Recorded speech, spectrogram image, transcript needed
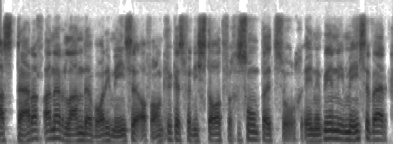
as 30 ander lande waar die mense afhanklik is van die staat vir gesondheidsorg. En ek meen die mense werk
